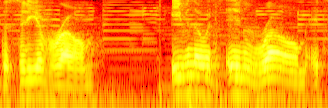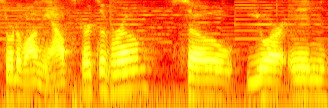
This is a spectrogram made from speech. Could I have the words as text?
the city of Rome, even though it's in Rome, it's sort of on the outskirts of Rome. So you are in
